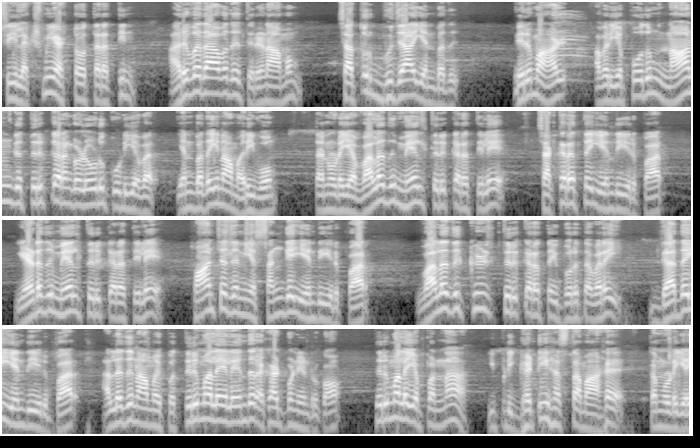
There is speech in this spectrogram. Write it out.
ஸ்ரீ லக்ஷ்மி அஷ்டோத்தரத்தின் அறுபதாவது திருநாமம் சதுர்புஜா என்பது. பெருமாள் அவர் எப்போதும் நான்கு திருக்கரங்களோடு கூடியவர் என்பதை நாம் அறிவோம். தன்னுடைய வலது மேல் திருக்கரத்திலே சக்கரத்தை ஏந்தியிருப்பார். இடது மேல் திருக்கரத்திலே பாஞ்சஜன்ய சங்கை ஏந்தியிருப்பார். வலது கீழ் திருக்கரத்தை பொறுத்தவரை கதை ஏந்தியிருப்பார். அல்லது நாம் இப்போ திருமலையிலேருந்து ரெக்கார்ட் பண்ணிட்டு இருக்கோம் திருமலையப்பன்னா இப்படி கட்டி ஹஸ்தமாக தம்முடைய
